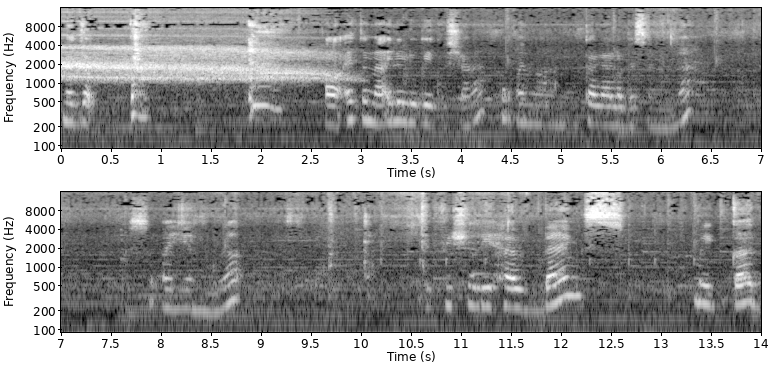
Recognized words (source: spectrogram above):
Medyo Oh, eto na. Ilulugay ko siya. Kung ano kalalabasan niya. So, ayan nga. Officially have bangs. My God.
